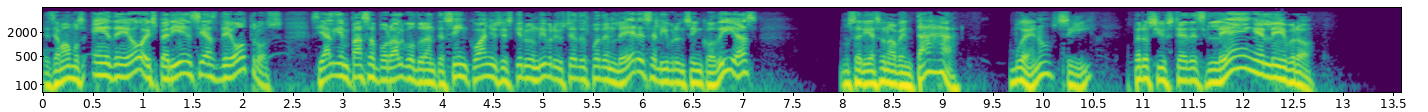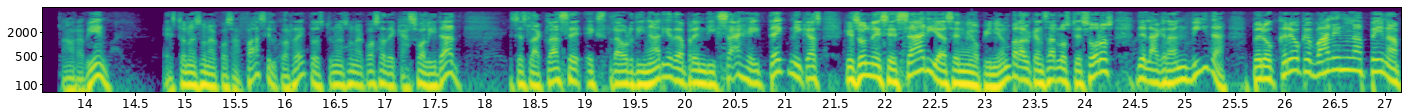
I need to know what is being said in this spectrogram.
Les llamamos EDO, experiencias de otros. Si alguien pasa por algo durante cinco años y escribe un libro y ustedes pueden leer ese libro en cinco días, ¿No sería eso una ventaja? Bueno, sí, pero si ustedes leen el libro. Ahora bien, esto no es una cosa fácil, correcto, esto no es una cosa de casualidad. Esta es la clase extraordinaria de aprendizaje y técnicas que son necesarias, en mi opinión, para alcanzar los tesoros de la gran vida. Pero creo que valen la pena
